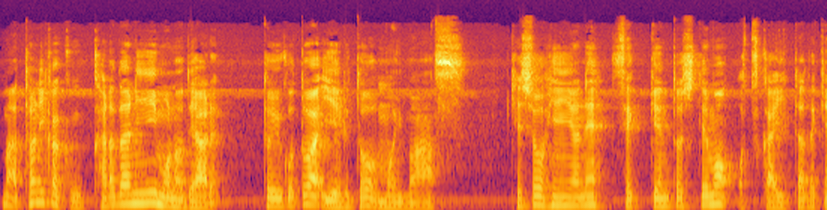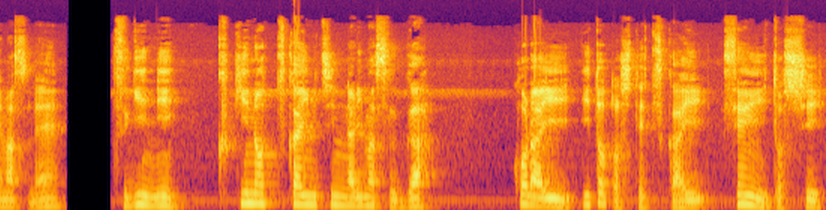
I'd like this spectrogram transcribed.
まあとにかく体にいいものである。ということは言えると思います。化粧品やね、石鹸としてもお使いいただけますね。次に、茎の使い道になりますが、古来糸として使い、繊維とし、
